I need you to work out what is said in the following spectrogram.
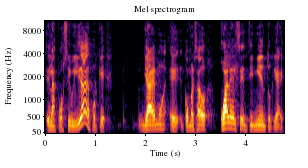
en las posibilidades, porque ya hemos conversado cuál es el sentimiento que hay.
